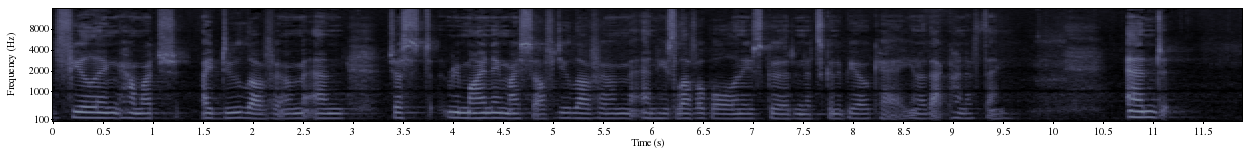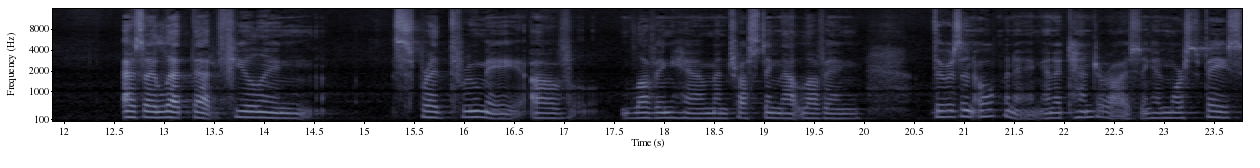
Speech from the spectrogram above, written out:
feeling how much I do love him and just reminding myself you love him and he's lovable and he's good and it's going to be okay, you know, that kind of thing. And as I let that feeling spread through me of loving him and trusting that loving, there was an opening and a tenderizing and more space.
